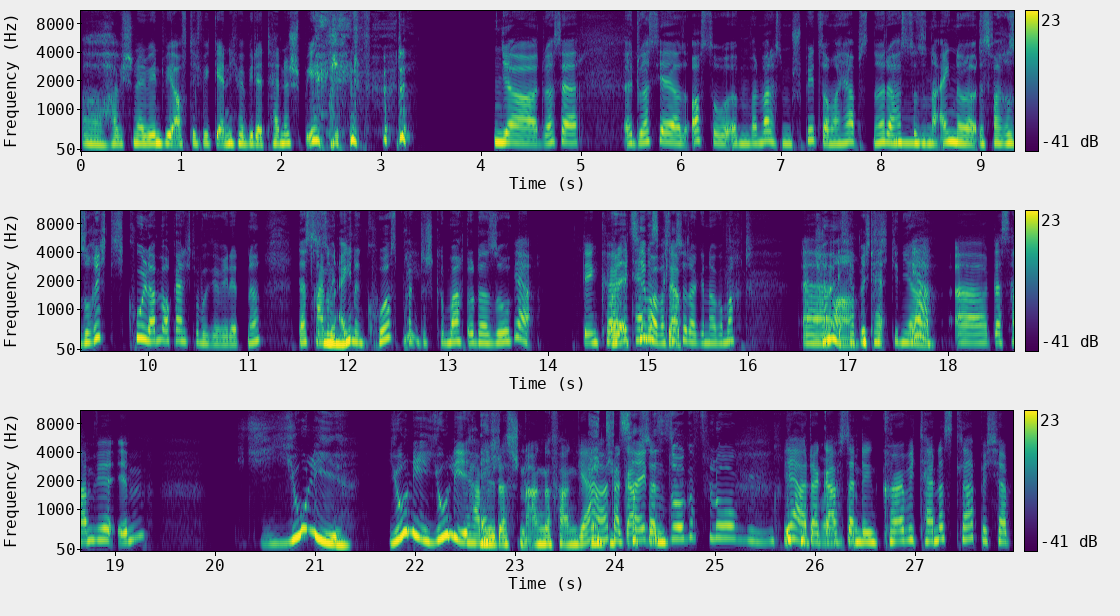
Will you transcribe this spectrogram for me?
Oh, Habe ich schon erwähnt, wie oft ich wie gerne nicht mehr wieder Tennis spielen gehen würde. Ja, du hast ja, äh, du hast ja auch so, ähm, wann war das? Im Spätsommer, Herbst, ne? Da hast du so mhm. eine eigene, das war so richtig cool, da haben wir auch gar nicht drüber geredet, ne? Da hast du haben so einen eigenen Kurs praktisch gemacht oder so. Ja. Den Curly Erzähl mal, was hast du da genau gemacht? Äh, Hammer, ich richtig genial. Ja, äh, das haben wir im Juli. Juni, Juli haben Echt? wir das schon angefangen. Ja, Ey, die da Zeit dann, ist so geflogen. Ja, da gab es dann den Curvy Tennis Club. Ich habe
